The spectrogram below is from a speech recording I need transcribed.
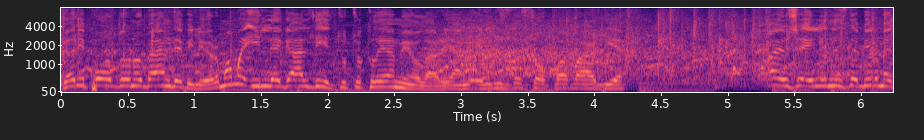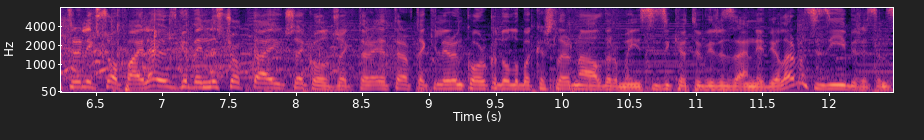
Garip olduğunu ben de biliyorum ama illegal değil. Tutuklayamıyorlar yani elinizde sopa var diye. Ayrıca elinizde bir metrelik sopayla özgüveniniz çok daha yüksek olacaktır. Etraftakilerin korku dolu bakışlarını aldırmayın. Sizi kötü biri zannediyorlar ama siz iyi birisiniz.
